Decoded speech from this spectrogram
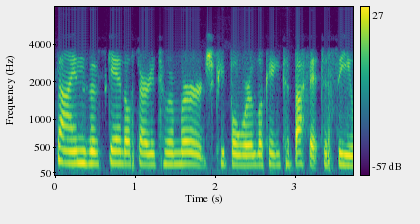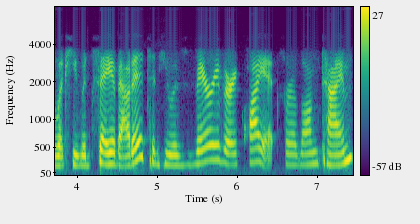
signs of scandal started to emerge, people were looking to Buffett to see what he would say about it, and he was very, very quiet for a long time.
